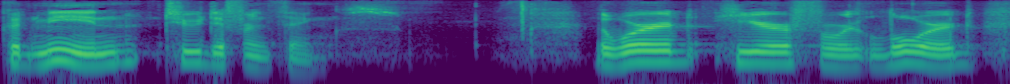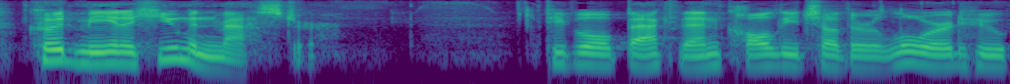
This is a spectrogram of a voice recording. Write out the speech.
could mean two different things. The word here for Lord could mean a human master. People back then called each other Lord who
